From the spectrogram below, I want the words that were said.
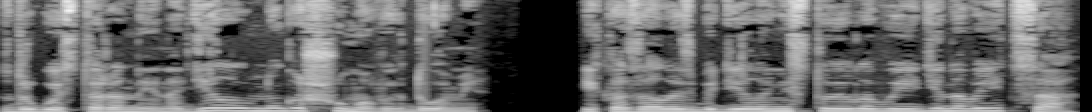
с другой стороны, наделал много шума в их доме, и, казалось бы, дело не стоило выеденного яйца.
